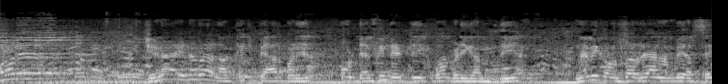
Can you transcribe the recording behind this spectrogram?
ਔਰ ਜਿਹੜਾ ਇਹਨਾਂ ਦਾ ਇਲਾਕੇ 'ਚ ਪਿਆਰ ਬਣਿਆ, ਉਹ ਡੈਫੀਨੇਟਲੀ ਇੱਕ ਬਹੁਤ ਬੜੀ ਗੱਲ ਹੁੰਦੀ ਹੈ। ਮੈਂ ਵੀ ਕਾਉਂਸਲਰ ਰਿਹਾ ਲੰਬੇ ਅਰਸੇ।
